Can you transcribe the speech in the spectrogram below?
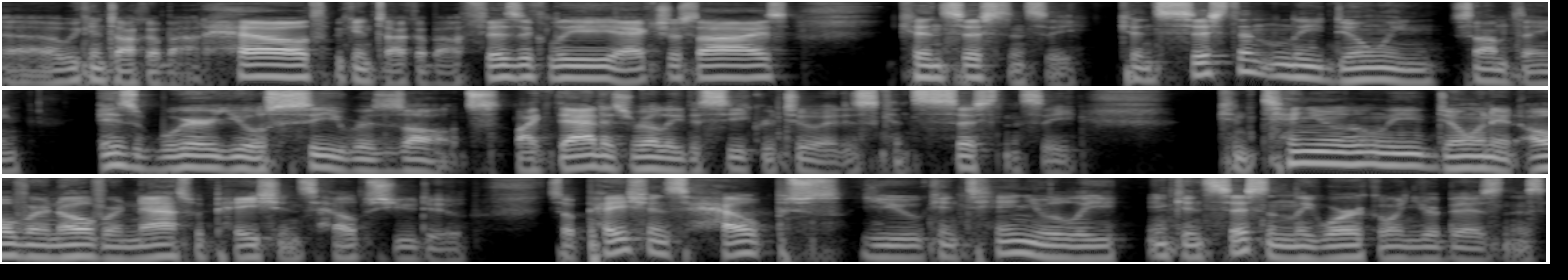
uh, we can talk about health. We can talk about physically, exercise, consistency. Consistently doing something is where you'll see results. Like that is really the secret to it is consistency. Continually doing it over and over. And that's what patience helps you do. So patience helps you continually and consistently work on your business,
